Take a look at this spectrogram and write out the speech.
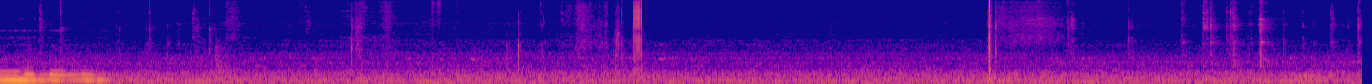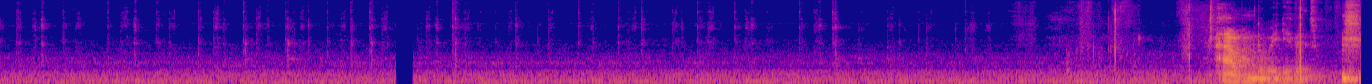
Mm-hmm. How long do we give it?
